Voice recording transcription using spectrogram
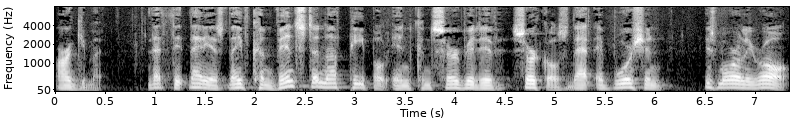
argument? That, that is, they've convinced enough people in conservative circles that abortion is morally wrong,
